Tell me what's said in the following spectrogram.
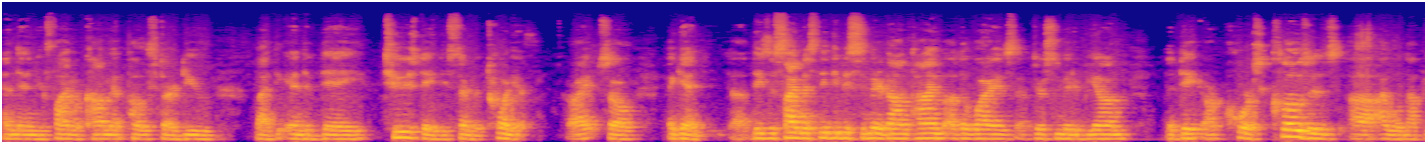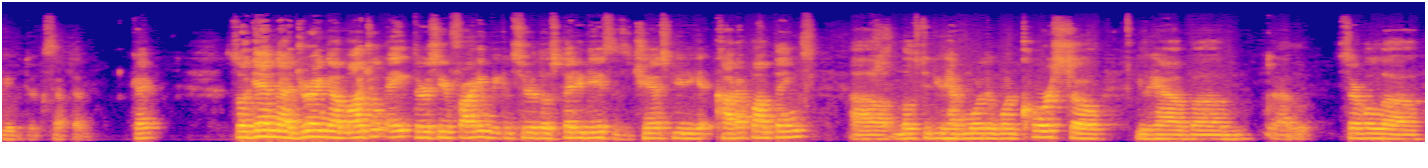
And then your final comment posts are due by the end of day Tuesday, December 20th. All right. So again, uh, these assignments need to be submitted on time. Otherwise, if they're submitted beyond the date our course closes, uh, I will not be able to accept them. Okay. So again, uh, during uh, Module 8, Thursday and Friday, we consider those study days as a chance for you to get caught up on things. Uh, most of you have more than one course, so you have um, several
